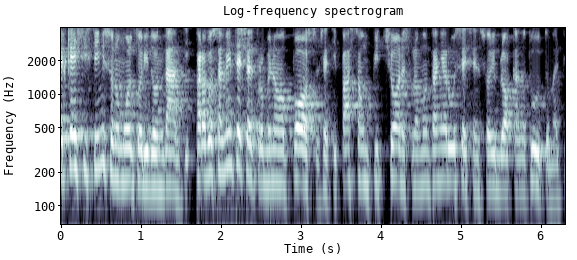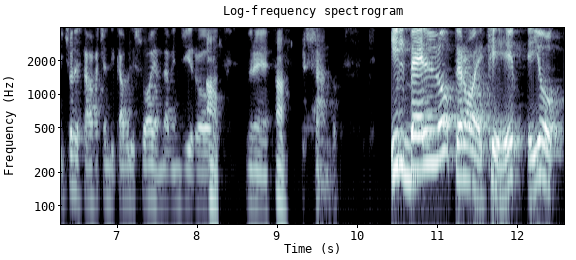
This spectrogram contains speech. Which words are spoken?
perché i sistemi sono molto ridondanti. Paradossalmente c'è il problema opposto, cioè ti passa un piccione sulla montagna russa e i sensori bloccano tutto, ma il piccione stava facendo i cavoli suoi, andava in giro ah. eh, ah. passando. Il bello però è che, e io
